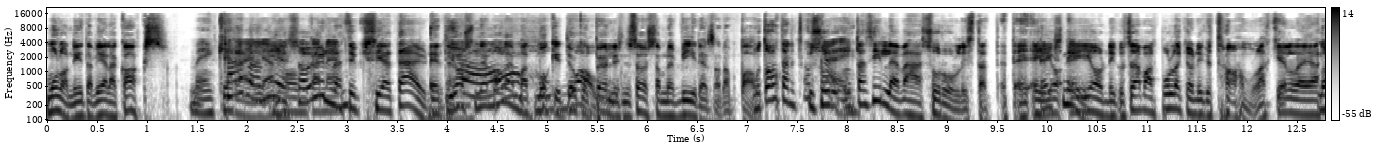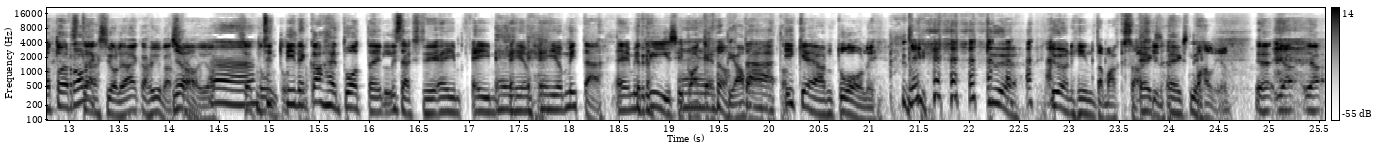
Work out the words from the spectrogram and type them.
Mulla on niitä vielä kaksi. Meidän Tämä keräilijä mies on yllätyksiä täynnä. Et jos ne molemmat mukit joku Wow. pöllis, niin se olisi semmoinen 500 paukku. Mutta on tämä nyt okay. sur, silleen vähän surullista, että et ei, ei, ole, niin? ei ole, niin kuin, sä vaan, että mullekin on niin kuin, aamulla kello ja... No toi sitä- Rolexi oli aika hyvä, se Joo. on jo. Se tuntuu. sitten niiden kahden tuotteen lisäksi niin ei, ei, ei, ei, ole, ei ole mitään. Ei mitään. Riisipaketti Joo, Tämä. Ikean tuoli. Työ, työn hinta maksaa Eiks, siinä eiks niin? paljon. Ja, ja, ja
